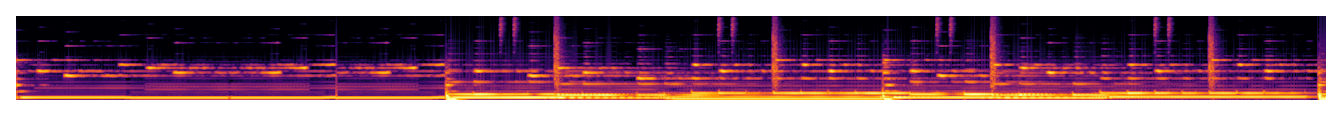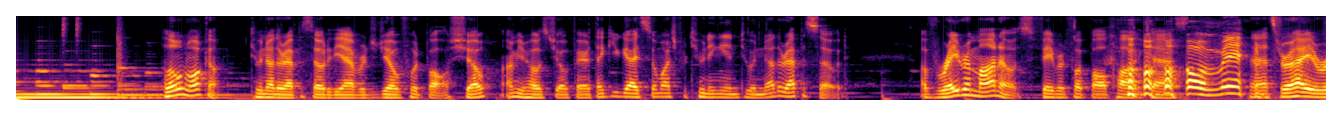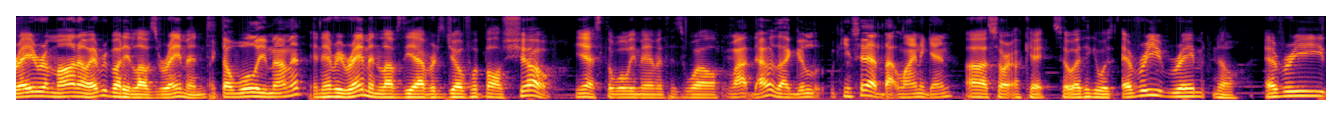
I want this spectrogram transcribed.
Hello and welcome to another episode of the Average Joe Football Show. I'm your host, Joe Fair. Thank you guys so much for tuning in to another episode of Ray Romano's favorite football podcast. Oh man, That's right, Ray Romano. Everybody loves Raymond, like the woolly mammoth. and every Raymond loves the Average Joe Football Show. Yes, the woolly mammoth as well. Wow, that was a good. Can you say that that line again? Uh, sorry. Okay, so I think it was every Raymond. No, every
